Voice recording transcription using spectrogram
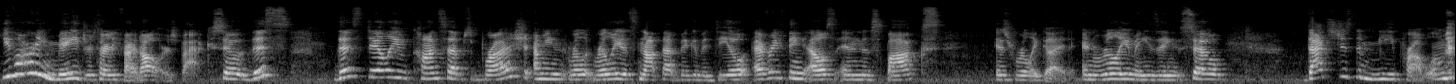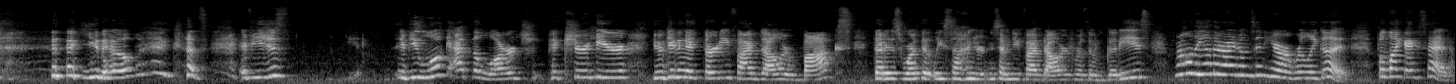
you've already made your $35 back. So this this Daily Concepts brush, I mean, really, really, it's not that big of a deal. Everything else in this box is really good and really amazing. So that's just a me problem, you know? Because if you just if you look at the large picture here, you're getting a $35 box that is worth at least $175 worth of goodies. And all the other items in here are really good. But like I said,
